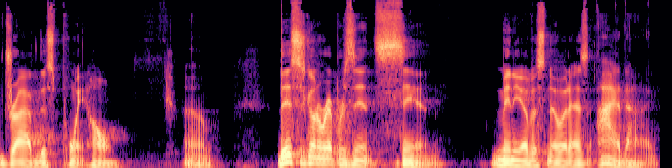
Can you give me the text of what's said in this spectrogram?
drive this point home. Um, this is going to represent sin. Many of us know it as iodine.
